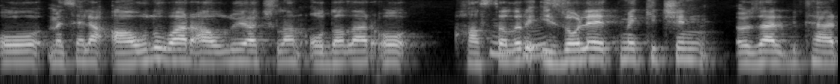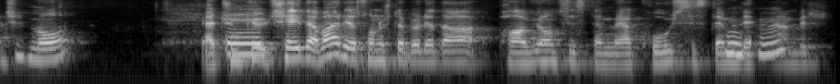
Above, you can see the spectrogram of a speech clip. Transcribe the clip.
o mesela avlu var avluya açılan odalar o hastaları Hı-hı. izole etmek için özel bir tercih mi o? Ya çünkü ee, şey de var ya sonuçta böyle daha pavyon sistemi veya koğuş sistemi denilen bir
